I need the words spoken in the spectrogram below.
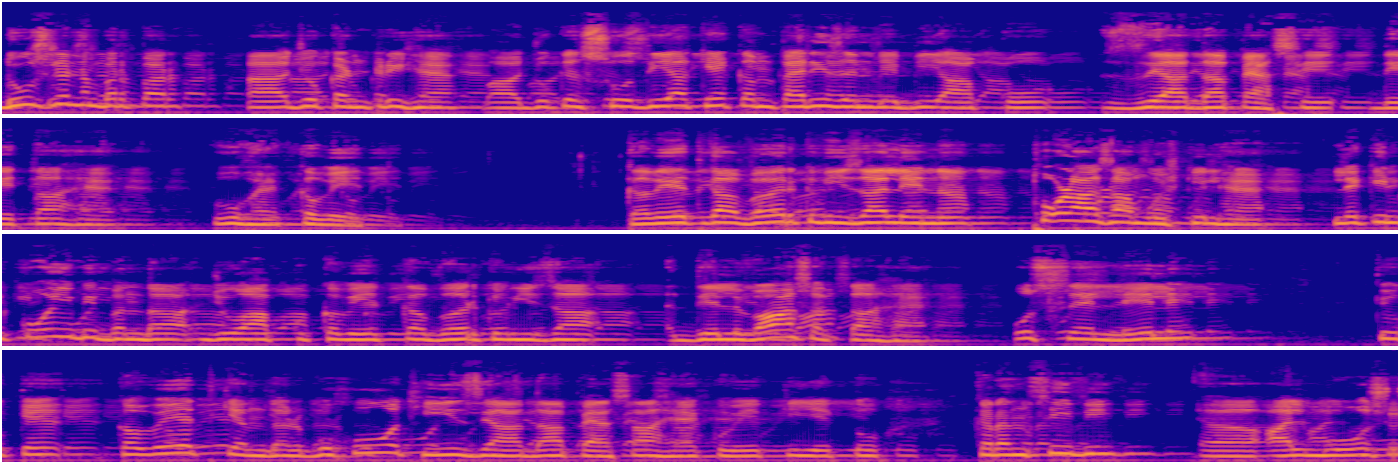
दूसरे नंबर पर जो कंट्री है जो कि सऊदिया के कंपैरिजन में भी आपको ज़्यादा पैसे देता है। वो है कवेत। कवेत का वर्क वीज़ा लेना थोड़ा सा मुश्किल है, लेकिन कोई भी बंदा जो आपको कवेत का वर्क वीज़ा दिलवा सकता है, उससे ले ले, क्योंकि कवेत के अंदर बहुत ही ज़्यादा पैसा है। कुवैत की एक तो करेंसी भी ऑलमोस्ट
